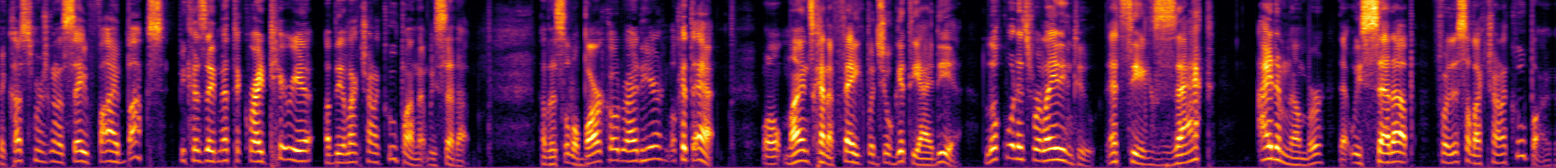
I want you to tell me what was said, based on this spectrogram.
the customer's going to save five bucks because they met the criteria of the electronic coupon that we set up. Now this little barcode right here, look at that. Well, mine's kind of fake, but you'll get the idea. Look what it's relating to. That's the exact item number that we set up for this electronic coupon.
